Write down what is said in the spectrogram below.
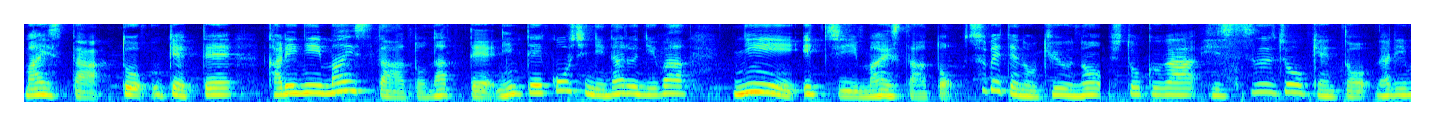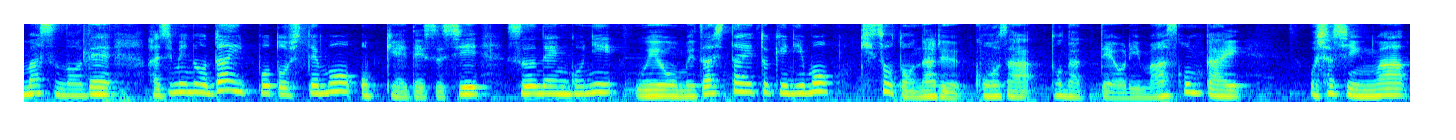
マイスターと受けて仮にマイスターとなって認定講師になるには21マイスターと全ての級の取得が必須条件となりますので初めの第一歩としても OK ですし数年後に上を目指したい時にも基礎となる講座となっております。今回お写真は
